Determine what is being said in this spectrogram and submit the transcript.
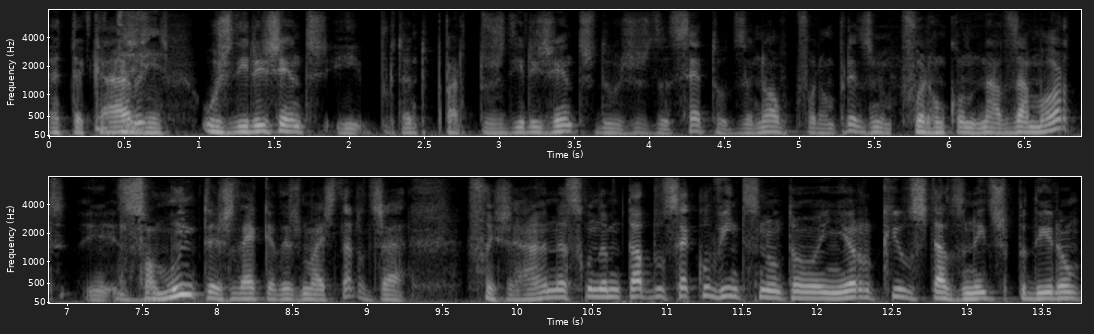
atacar Intervir. os dirigentes. E, portanto, parte dos dirigentes, dos 17 ou 19 que foram presos, foram condenados à morte. Só muitas décadas mais tarde, já foi já na segunda metade do século XX, se não estou em erro, que os Estados Unidos pediram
